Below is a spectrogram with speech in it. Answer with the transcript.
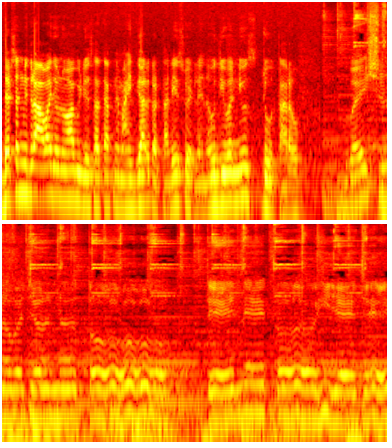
દર્શક મિત્રો આવા જ નવા વીડિયો સાથે આપણે માહિતગાર કરતા રહીશું એટલે નવજીવન ન્યૂઝ જોતા રહો. વૈષ્ણવજન તો તેને કહીએ જે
